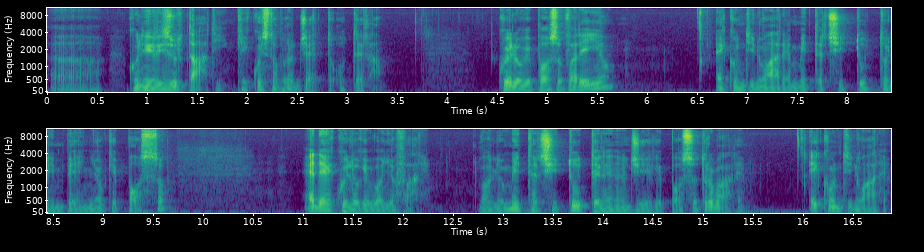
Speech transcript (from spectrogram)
uh, con i risultati che questo progetto otterrà. Quello che posso fare io è continuare a metterci tutto l'impegno che posso ed è quello che voglio fare. Voglio metterci tutte le energie che posso trovare e continuare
